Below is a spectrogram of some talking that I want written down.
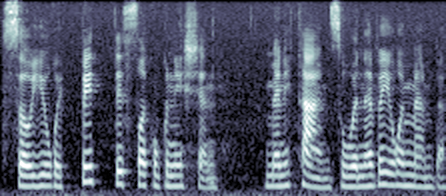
So you repeat this recognition many times whenever you remember.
